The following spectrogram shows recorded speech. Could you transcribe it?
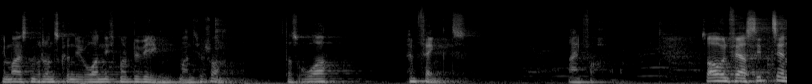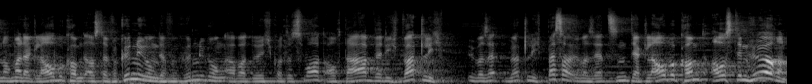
Die meisten von uns können die Ohren nicht mal bewegen, manche schon. Das Ohr empfängt einfach. So, auch in Vers 17 nochmal, der Glaube kommt aus der Verkündigung, der Verkündigung aber durch Gottes Wort. Auch da würde ich wörtlich, wörtlich besser übersetzen, der Glaube kommt aus dem Hören.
